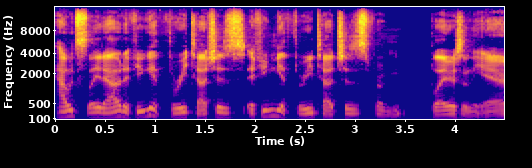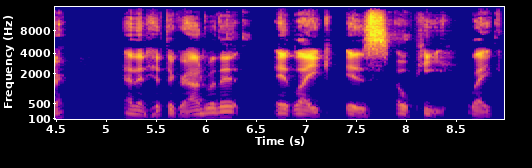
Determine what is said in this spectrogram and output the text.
how it's laid out. If you get three touches, if you can get three touches from players in the air and then hit the ground with it, it like is OP. Like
